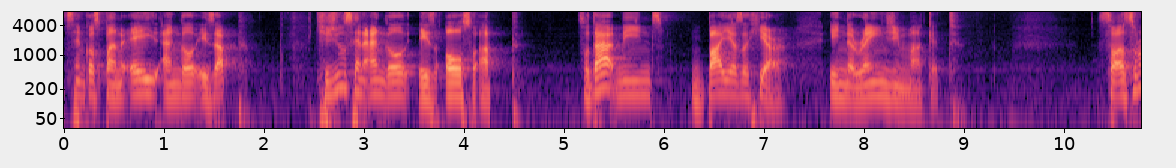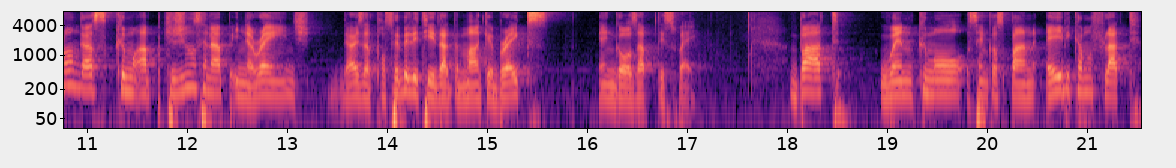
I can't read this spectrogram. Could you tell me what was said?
Senko span A angle is up, Kijun Sen angle is also up. So that means buyers are here in the ranging market. So as long as Kumo up, Kijun Sen up in a range, there is a possibility that the market breaks and goes up this way. But when Kumo Senko span A become flat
